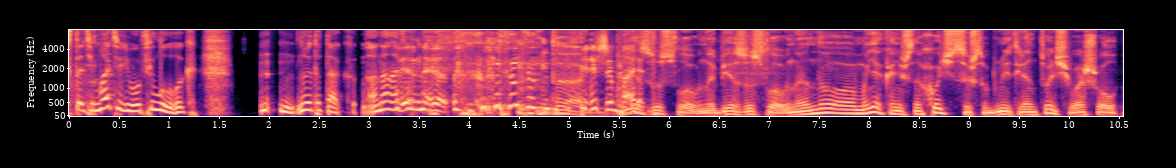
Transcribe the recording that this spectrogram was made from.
Кстати, мать у него филолог. Ну, это так. Она, наверное, Да, переживает. безусловно, безусловно. Но мне, конечно, хочется, чтобы Дмитрий Анатольевич вошел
